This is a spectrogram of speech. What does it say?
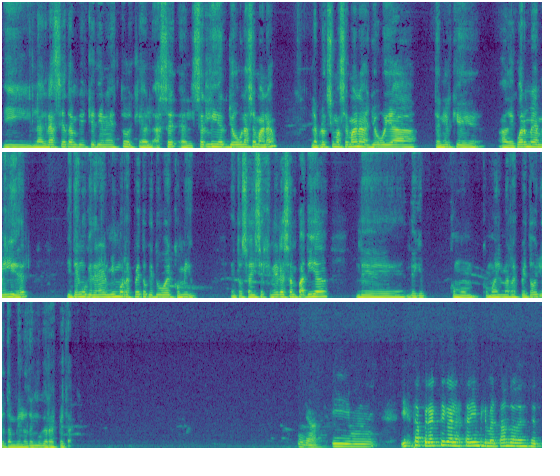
Y la gracia también que tiene esto es que al, al ser líder yo una semana, la próxima semana yo voy a tener que adecuarme a mi líder y tengo que tener el mismo respeto que tuvo él conmigo. Entonces ahí se genera esa empatía de, de que como, como él me respetó, yo también lo tengo que respetar. Ya, y, esta práctica la están implementando desde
